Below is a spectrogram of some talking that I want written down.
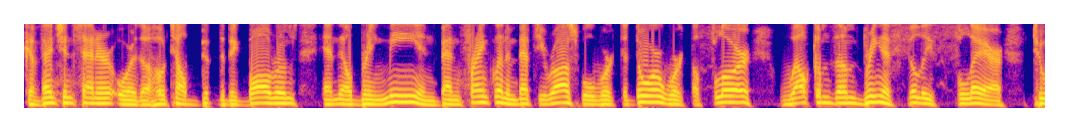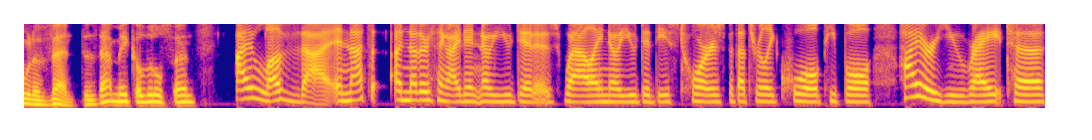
convention center or the hotel, the big ballrooms, and they'll bring me and Ben Franklin and Betsy Ross will work the door, work the floor, welcome them, bring a Philly flair to an event. Does that make a little sense? I love that. And that's another thing I didn't know you did as well. I know you did these tours, but that's really cool. People hire you, right, to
